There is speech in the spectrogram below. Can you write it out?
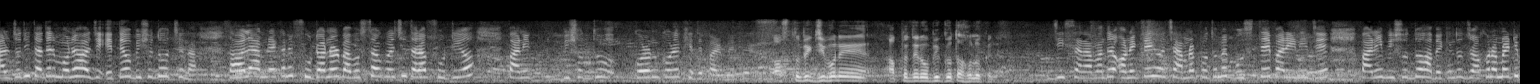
আর যদি তাদের মনে হয় যে এতেও বিশুদ্ধ হচ্ছে না তাহলে আমরা এখানে ফুটানোর ব্যবস্থাও করেছি। তারা ফুটিয়েও পানি বিশুদ্ধকরণ করে খেতে পারবে। বাস্তবিক জীবনে আপনাদের অভিজ্ঞতা হলো কিনা? জি স্যার আমাদের অনেকটাই হচ্ছে আমরা প্রথমে বুঝতেই পারিনি যে পানি বিশুদ্ধ হবে কিন্তু যখন আমরা এটি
